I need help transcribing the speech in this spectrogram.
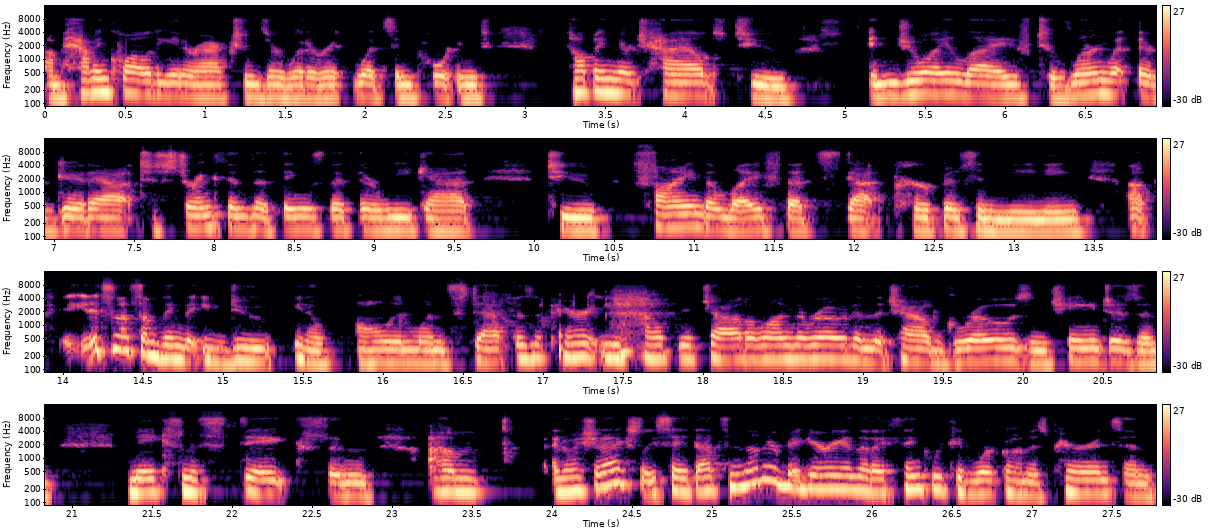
um, having quality interactions are what are what's important helping their child to enjoy life, to learn what they're good at, to strengthen the things that they're weak at, to find a life that's got purpose and meaning. Uh, it's not something that you do, you know, all in one step. As a parent, you help your child along the road, and the child grows and changes and makes mistakes. And um, and I should actually say that's another big area that I think we could work on as parents and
